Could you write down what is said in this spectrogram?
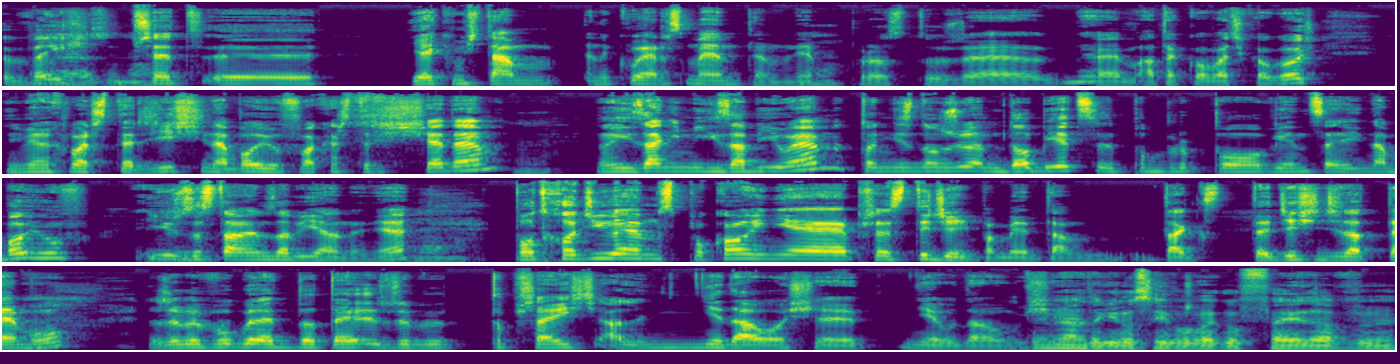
wejściem, no. przed y, jakimś tam enquirement nie? No. Po prostu, że miałem atakować kogoś. No i miałem chyba 40 nabojów w AK-47. Mm. No i zanim ich zabiłem, to nie zdążyłem dobiec po, po więcej nabojów i już zostałem zabijany, nie? no. podchodziłem spokojnie przez tydzień, pamiętam, tak te 10 lat temu, żeby w ogóle do te, żeby to przejść, ale nie dało się, nie udało mi się. miałem takiego save'owego faila w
